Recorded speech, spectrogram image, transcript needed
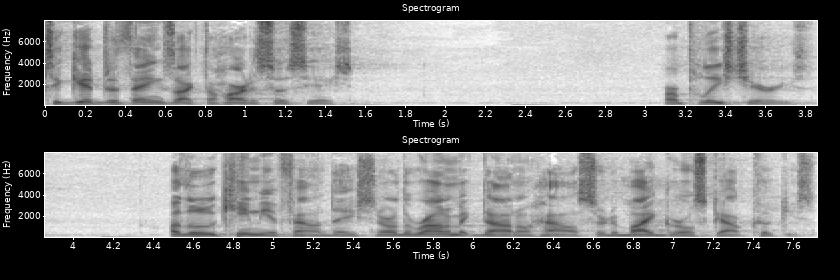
to give to things like the Heart Association or police charities or the Leukemia Foundation or the Ronald McDonald House or to buy Girl Scout cookies.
